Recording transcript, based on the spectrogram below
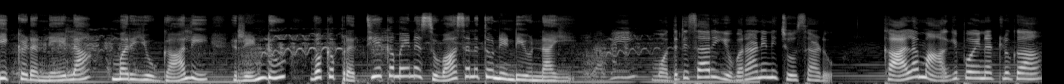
ఇక్కడ నేల మరియు గాలి రెండూ ఒక ప్రత్యేకమైన సువాసనతో నిండి ఉన్నాయి. రవి మొదటిసారి యువరాణిని చూశాడు. కాలం ఆగిపోయినట్లుగా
